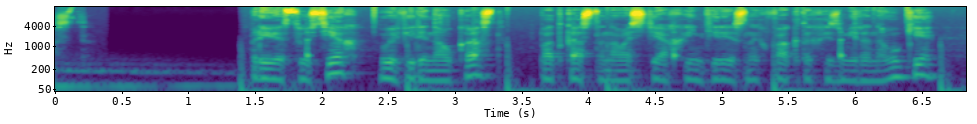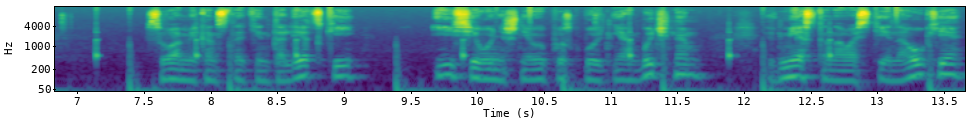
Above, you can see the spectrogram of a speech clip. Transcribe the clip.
Наукаст. Приветствую всех, в эфире Наукаст, подкаст о новостях и интересных фактах из мира науки. С вами Константин Толецкий, и сегодняшний выпуск будет необычным. Вместо новостей науки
